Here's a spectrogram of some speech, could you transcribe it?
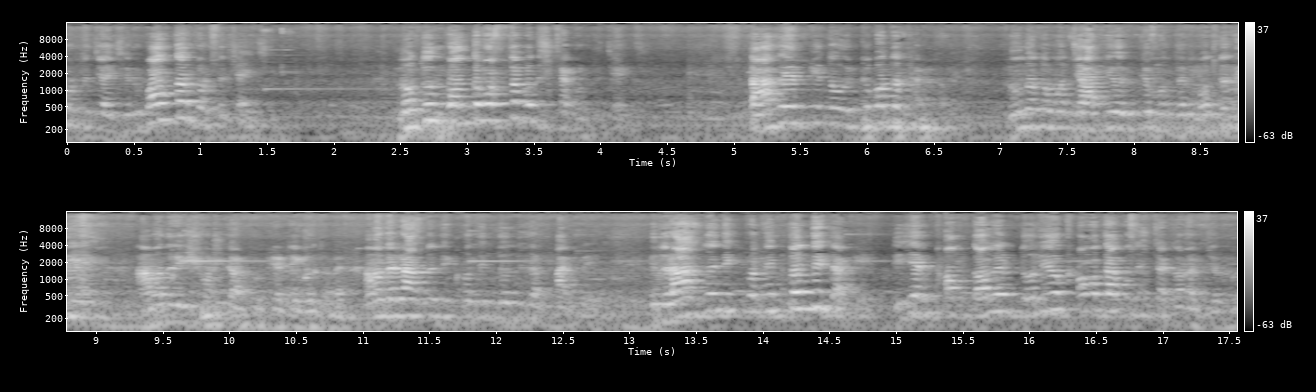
করতে চাইছি, রূপান্তর করতে চাইছি, নতুন বন্দোবস্ত প্রতিষ্ঠা করতে চাইছি, তাদেরকে তো ঐক্যবদ্ধ থাকতে হবে। ন্যূনতম জাতীয় ঐক্যের মধ্যে দিয়ে আমাদের এই সংস্কার প্রক্রিয়াটা এগোতে হবে। আমাদের রাজনৈতিক প্রতিদ্বন্দ্বিতা থাকবে, কিন্তু রাজনৈতিক প্রতিদ্বন্দ্বিতাকে নিজের দলের দলীয় ক্ষমতা প্রতিষ্ঠা করার জন্য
